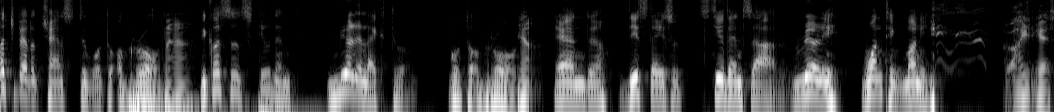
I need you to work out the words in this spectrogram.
much better chance to go to abroad Ah. because the student really like to go to abroad. Yeah. And uh, these days, students are really wanting money. Oh, yes.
